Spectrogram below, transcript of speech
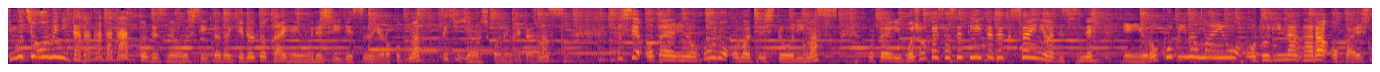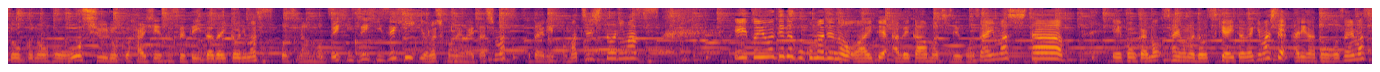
気持ち多めにダダダダダッとですね、押していただけると大変嬉しいです。喜びます。ぜひよろしくお願いいたします。そして、お便りの方もお待ちしております。お便りご紹介させていただく際にはですね、えー、喜びの舞を踊りながらお返しトークの方を収録配信させていただいております。こちらもぜひぜひぜひよろしくお願いいたします。お便りお待ちしております。えー、というわけでここまでのお相手、安倍川町でございました。えー、今回も最後までお付き合いいただきましてありがとうございます。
